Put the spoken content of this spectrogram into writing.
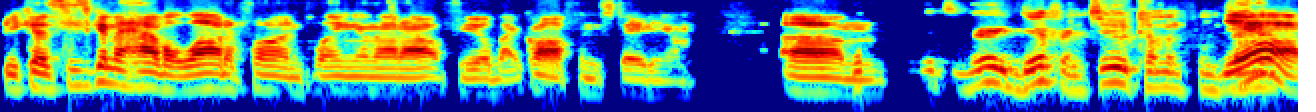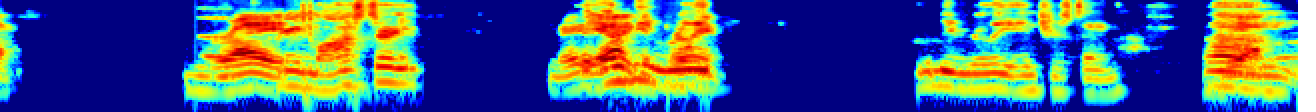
because he's going to have a lot of fun playing in that outfield at Kauffman Stadium. Um, it's very different too, coming from yeah, the right. Green Monster. maybe, It'll yeah, be really-. It'll be really interesting. Yeah. Um,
